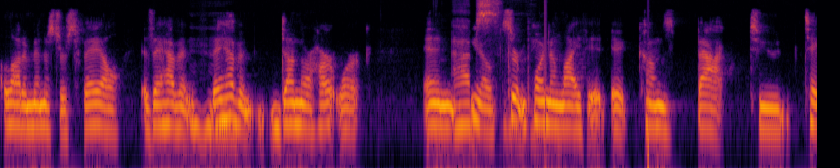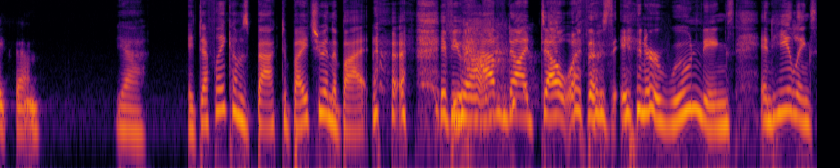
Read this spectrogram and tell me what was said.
a lot of ministers fail is they haven't mm-hmm. they haven't done their heart work and Absolutely. you know certain point in life it, it comes back to take them yeah it definitely comes back to bite you in the butt if you yeah. have not dealt with those inner woundings and healings.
